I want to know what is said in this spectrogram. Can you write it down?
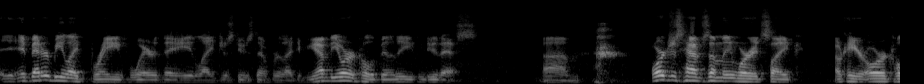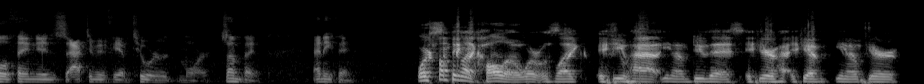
it better be like Brave, where they like just do stuff where like if you have the Oracle ability, you can do this, um, or just have something where it's like, okay, your Oracle thing is active if you have two or more, something, anything. Or something like Hollow, where it was like if you have you know do this if you're if you have you know if your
